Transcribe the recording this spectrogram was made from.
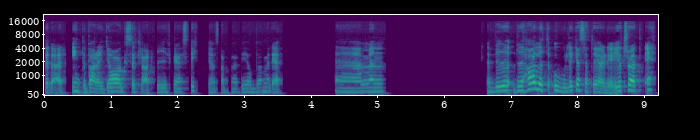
det där. Inte bara jag såklart, vi är flera stycken som behöver jobba med det. Eh, men vi, vi har lite olika sätt att göra det. Jag tror att ett, ett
